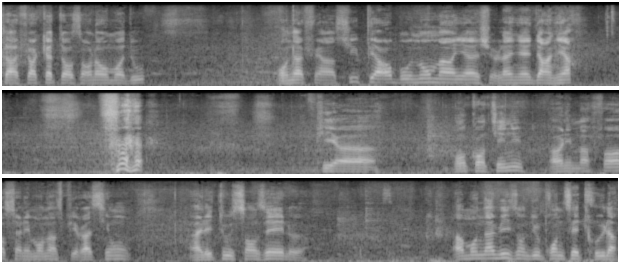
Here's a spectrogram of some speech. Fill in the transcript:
Ça va faire 14 ans là au mois d'août. On a fait un super beau non-mariage l'année dernière. Puis on continue. Elle est ma force, elle est mon inspiration. Elle est tout sans elle. À mon avis, ils ont dû prendre cette rue-là.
